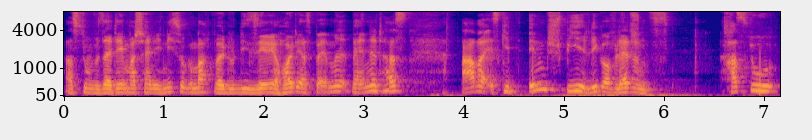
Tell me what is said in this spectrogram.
hast du seitdem wahrscheinlich nicht so gemacht, weil du die Serie heute erst beendet hast. Aber es gibt im Spiel League of Legends, hast du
